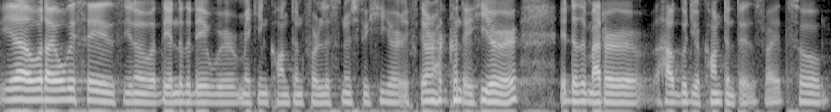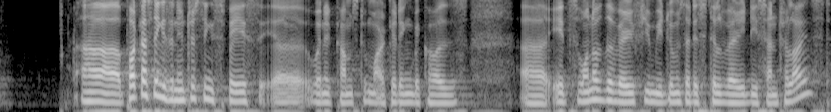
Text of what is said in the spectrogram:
yeah what i always say is you know at the end of the day we're making content for listeners to hear. If they're not going to hear it doesn't matter how good your content is right? So uh, podcasting is an interesting space uh, when it comes to marketing because uh, it's one of the very few mediums that is still very decentralized.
